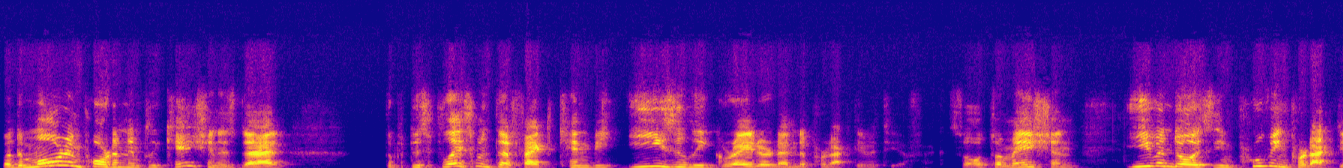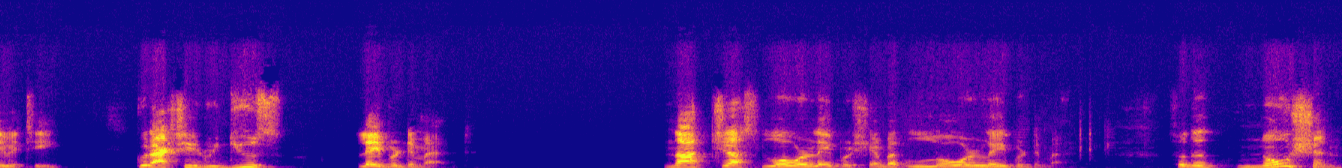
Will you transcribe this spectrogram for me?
But the more important implication is that the displacement effect can be easily greater than the productivity effect. So automation, even though it's improving productivity, could actually reduce labor demand. Not just lower labor share, but lower labor demand. So the notion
